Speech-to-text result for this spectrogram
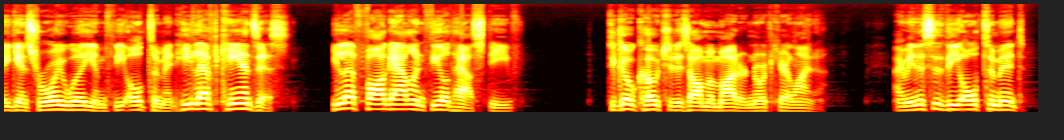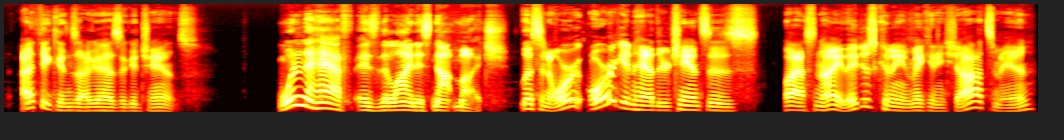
against Roy Williams, the ultimate. He left Kansas. He left Phog Allen Fieldhouse, Steve, to go coach at his alma mater, North Carolina. I mean, this is the ultimate. I think Gonzaga has a good chance. One and a half as the line is not much. Listen, or- Oregon had their chances last night. They just couldn't even make any shots, man.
